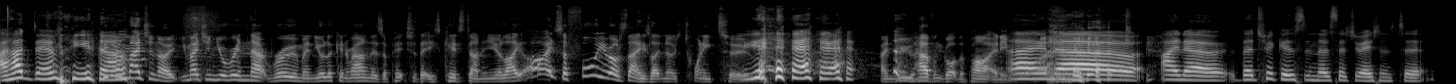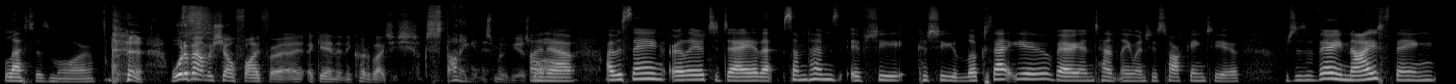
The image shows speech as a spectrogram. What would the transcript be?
I hugged him, you know. Can you imagine though? You imagine you're in that room and you're looking around. And there's a picture that his kid's done, and you're like, "Oh, it's a four-year-old's done." He's like, "No, it's 22." Yeah. And you haven't got the part anymore. I know. I know. The trick is in those situations to less is more. what about Michelle Pfeiffer? Again, an incredible actress. She looks stunning in this movie as well. I know. I was saying earlier today that sometimes if she, because she looks at you very intently when she's talking to you, which is a very nice thing.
